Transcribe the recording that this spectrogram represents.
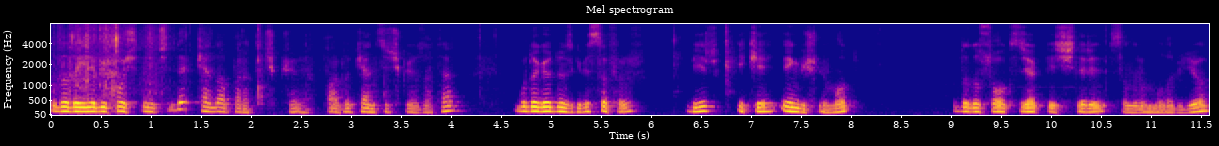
Burada da yine bir poşetin içinde kendi aparatı çıkıyor. Pardon kendisi çıkıyor zaten. Burada gördüğünüz gibi 0, 1, 2 en güçlü mod. Burada da soğuk sıcak geçişleri sanırım olabiliyor.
